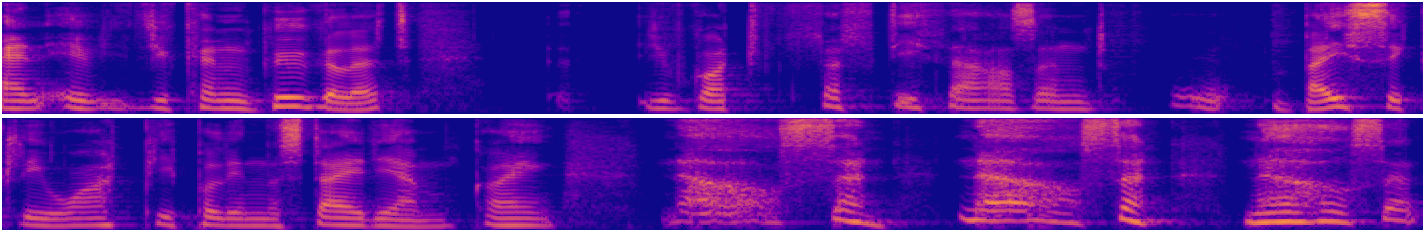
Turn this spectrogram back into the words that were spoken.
and if you can Google it, you've got fifty thousand basically white people in the stadium going, Nelson, Nelson, Nelson,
